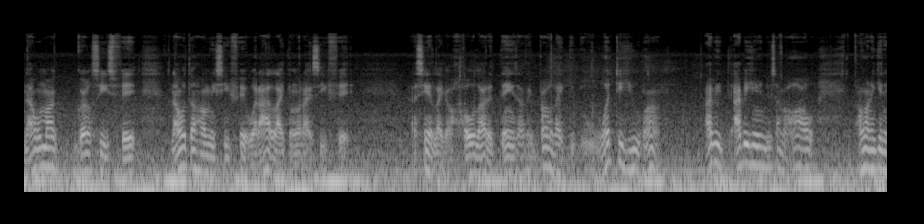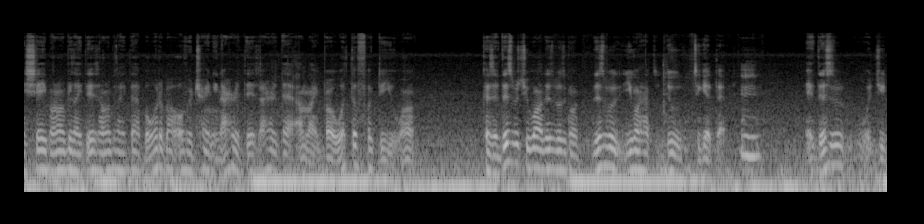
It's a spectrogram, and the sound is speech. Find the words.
not what my girl sees fit, not what the homie see fit, what I like and what I see fit. I see it like a whole lot of things. I was like, bro, like, what do you want? I be I be hearing this. I'm like, oh, I want to get in shape. I want to be like this. I want to be like that. But what about overtraining? I heard this. I heard that. I'm like, bro, what the fuck do you want? Because if this is what you want, this is what's going. This is what you're gonna have to do to get that. Mm-hmm. If this is what you,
